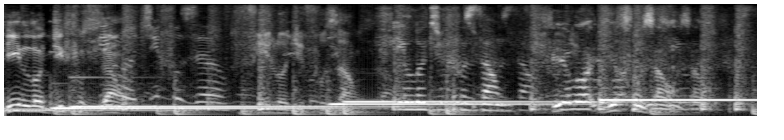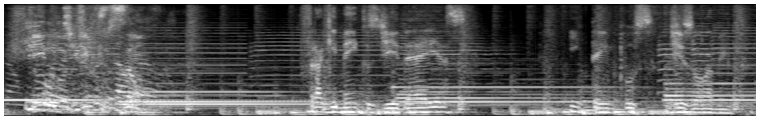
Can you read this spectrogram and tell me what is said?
Filodifusão. Filodifusão. Filodifusão. Filodifusão. Filodifusão. Filodifusão. Fragmentos de ideias em tempos de isolamento.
